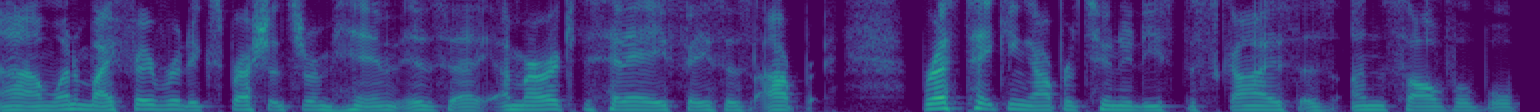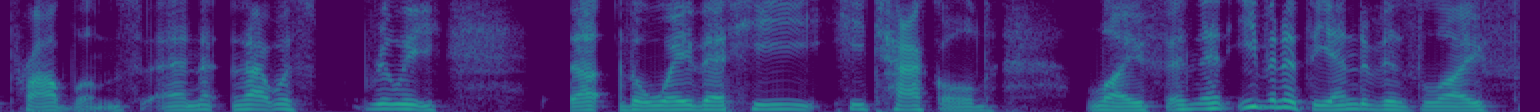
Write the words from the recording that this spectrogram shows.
Uh, one of my favorite expressions from him is uh, America today faces op- breathtaking opportunities disguised as unsolvable problems. And that was really uh, the way that he he tackled life. And then even at the end of his life,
